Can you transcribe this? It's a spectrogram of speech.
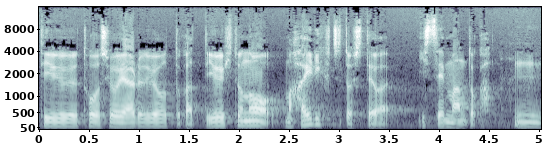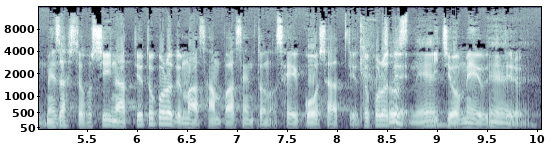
ていう投資をやるよとかっていう人の、まあ、入り口としては1000万とかうん。目指してほしいなっていうところで、まあ、3%の成功者っていうところで一応銘打ってるえ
